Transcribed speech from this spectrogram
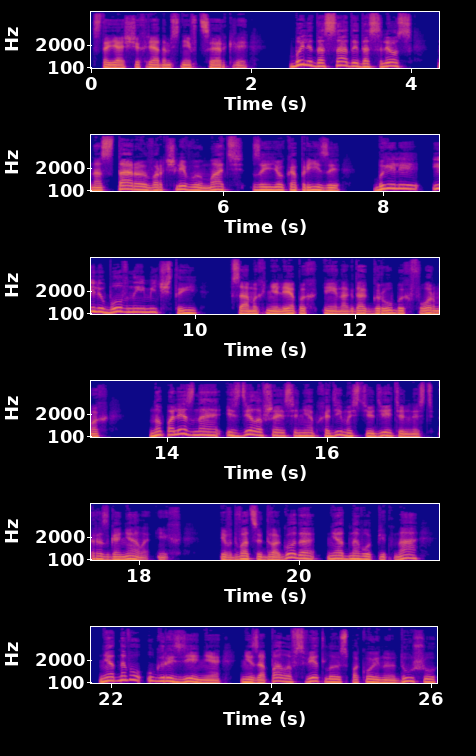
стоящих рядом с ней в церкви, были досады до слез на старую ворчливую мать за ее капризы, были и любовные мечты в самых нелепых и иногда грубых формах, но полезная и сделавшаяся необходимостью деятельность разгоняла их, и в 22 года ни одного пятна, ни одного угрызения не запало в светлую спокойную душу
